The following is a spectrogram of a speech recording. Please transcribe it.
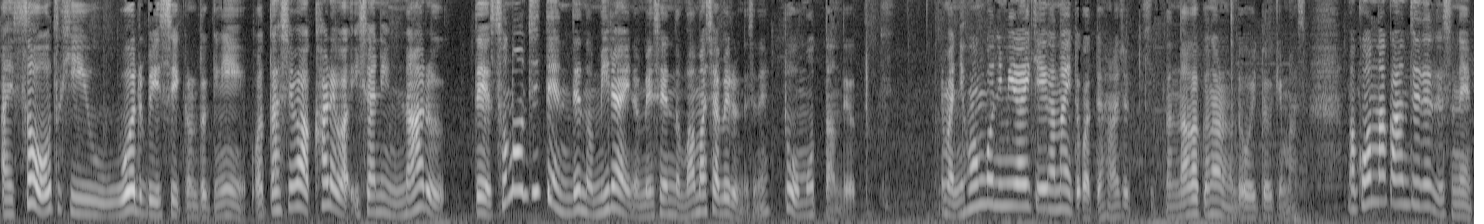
I thought he would be sick の時に私は彼は医者になるってその時点での未来の目線のまま喋るんですねと思ったんだよと。まあ、日本語に未来形がないとかっていう話はちょっと長くなるので置いておきます。まあ、こんな感じでですね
